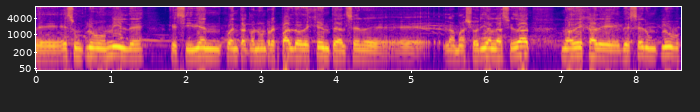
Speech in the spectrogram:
es un club humilde que si bien cuenta con un respaldo de gente al ser la mayoría en la ciudad, no deja de ser un club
